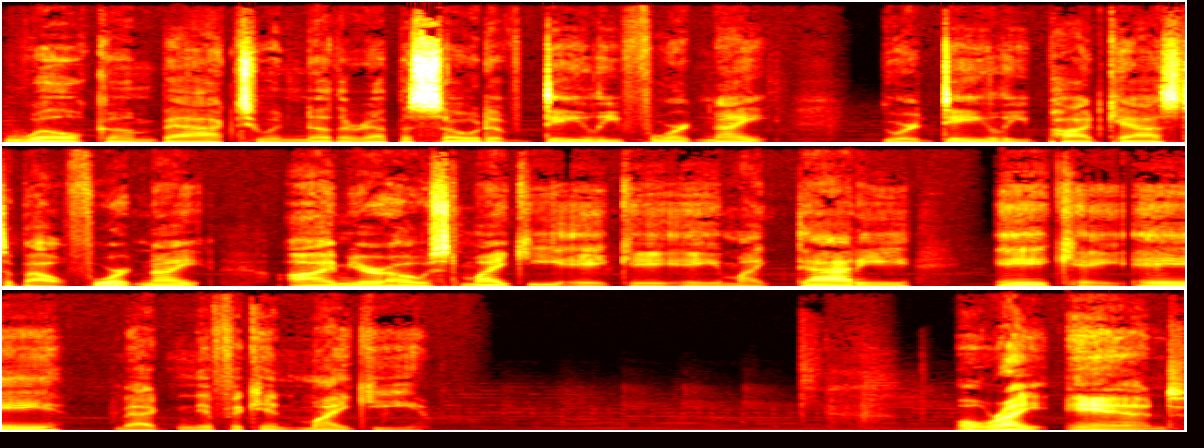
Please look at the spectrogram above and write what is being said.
Welcome back to another episode of Daily Fortnite, your daily podcast about Fortnite. I'm your host, Mikey, aka Mike Daddy, aka Magnificent Mikey. All right, and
